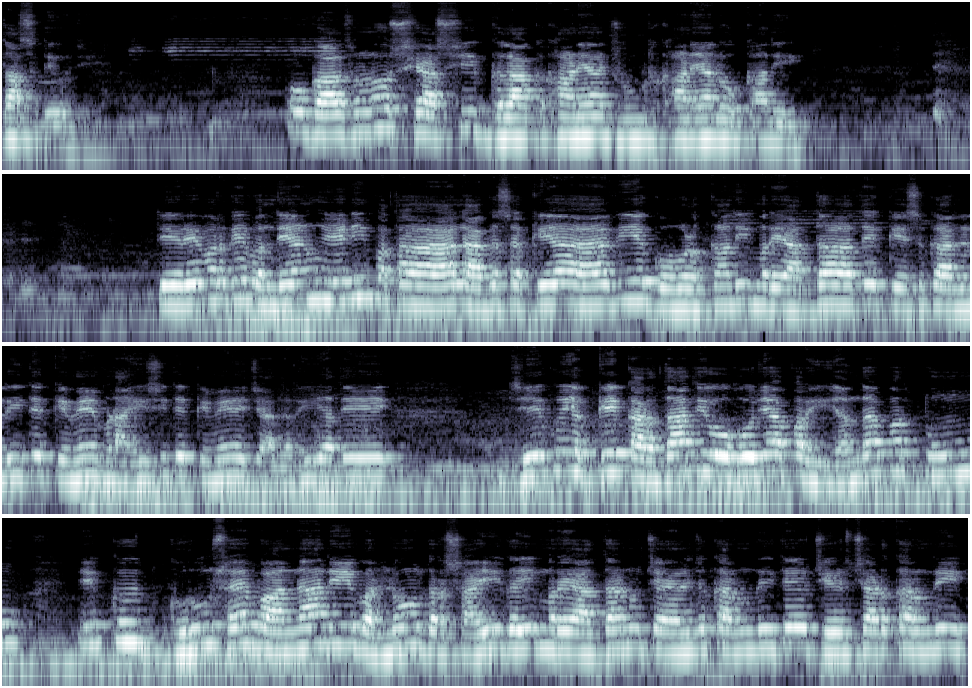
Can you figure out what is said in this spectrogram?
ਦੱਸ ਦਿਓ ਜੀ। ਉਹ ਗੱਲ ਸੁਣੋ, ਸਿਆਸੀ ਗਲਕ ਖਾਣਿਆ, ਝੂਠ ਖਾਣਿਆਂ ਲੋਕਾਂ ਦੀ। ਤੇਰੇ ਵਰਗੇ ਬੰਦਿਆਂ ਨੂੰ ਇਹ ਨਹੀਂ ਪਤਾ ਲੱਗ ਸਕਿਆ ਵੀ ਇਹ ਗੋਲਕਾਂ ਦੀ ਮਰਿਆਦਾ ਤੇ ਕਿਸ ਗੱਲ ਲਈ ਤੇ ਕਿਵੇਂ ਬਣਾਈ ਸੀ ਤੇ ਕਿਵੇਂ ਚੱਲ ਰਹੀ ਆ ਤੇ ਜੇ ਕੋਈ ਅੱਗੇ ਕਰਦਾ ਤੇ ਉਹੋ ਜਿਹਾ ਭਰੀ ਜਾਂਦਾ, ਪਰ ਤੂੰ ਇੱਕ ਗੁਰੂ ਸਾਹਿਬਾਨਾਂ ਦੇ ਵੱਲੋਂ ਦਰਸਾਈ ਗਈ ਮਰਿਆਦਾ ਨੂੰ ਚੈਲੰਜ ਕਰਨ ਦੀ ਤੇ ਛੇੜਛਾੜ ਕਰਨ ਦੀ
